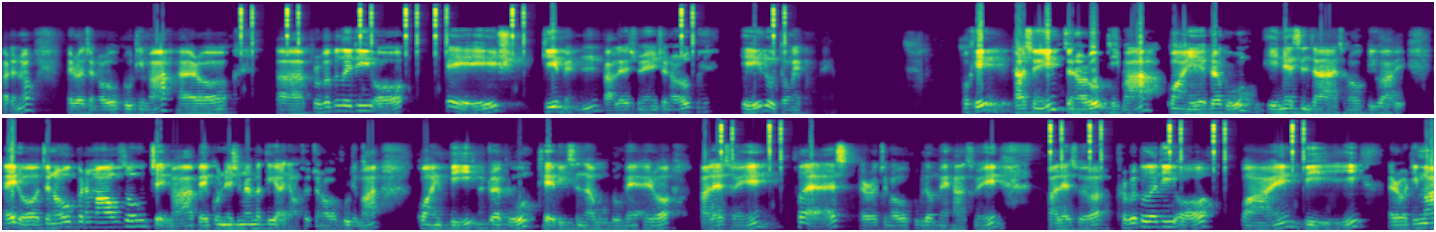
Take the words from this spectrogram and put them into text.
ဟုတ်တယ်နော်အဲ့တော့ကျွန်တော်တို့အခုဒီမှာအဲ့တော့အာ probability of h given ဘာလဲဆိုရင်ကျွန်တော်တို့ a လို့သုံးလိုက်ပါမယ် okay ဒါဆိုရင်ကျွန်တော်တို့ဒီမှာ coin ရဲ့အတွက်ကို a နဲ့စဉ်းစားတာကျွန်တော်တို့ပြီးပါပြီအဲ့တော့ကျွန်တော်တို့ပထမဆုံးအချိန်မှာဘယ် condition မှမသိရအောင်ဆိုကျွန်တော်တို့အခုဒီမှာ coin b အတွက်ကိုထည့်ပြီးစဉ်းစားဖို့လိုမယ်အဲ့တော့ဘာလဲဆိုရင် plus အဲ့တော့ကျွန်တော်တို့အခုလုပ်မယ့်ဟာဆိုရင်ဘာလဲဆိုတော့ probability of point b အဲ့တော့ဒီမှာ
